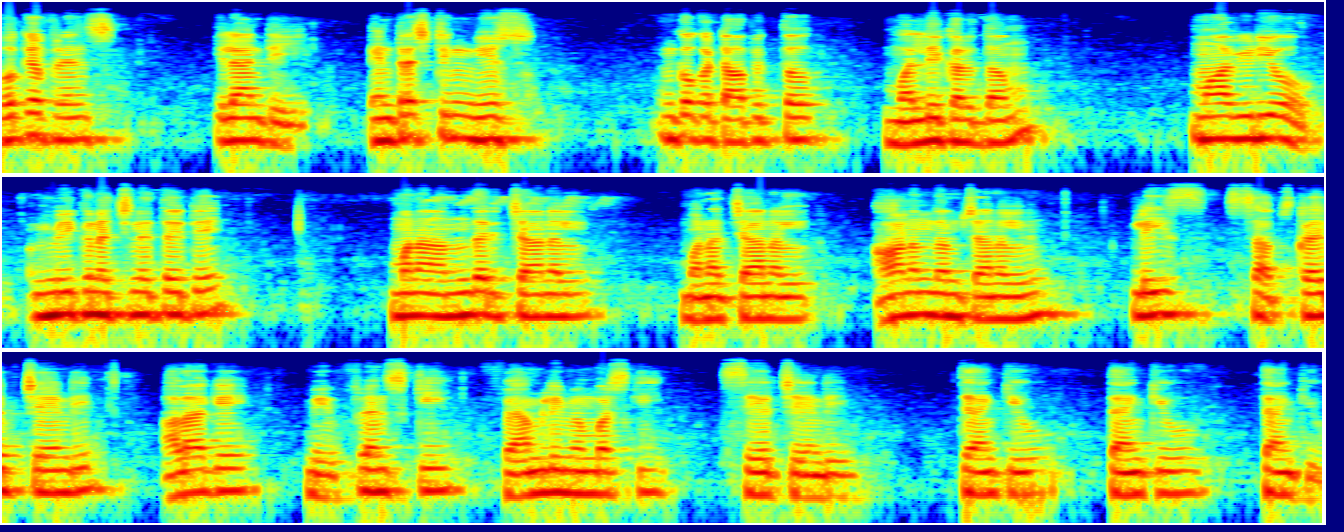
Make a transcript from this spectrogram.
ఓకే ఫ్రెండ్స్ ఇలాంటి ఇంట్రెస్టింగ్ న్యూస్ ఇంకొక టాపిక్తో మళ్ళీ కలుద్దాము మా వీడియో మీకు నచ్చినట్టయితే మన అందరి ఛానల్ మన ఛానల్ ఆనందం ఛానల్ని ప్లీజ్ సబ్స్క్రైబ్ చేయండి. అలాగే మీ ఫ్రెండ్స్కి ఫ్యామిలీ మెంబర్స్కి షేర్ చేయండి. Thank you thank you thank you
